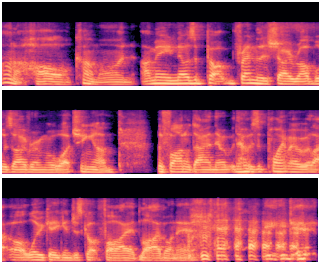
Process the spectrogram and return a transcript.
On a whole, come on. I mean, there was a friend of the show, Rob, was over and we we're watching um the final day, and there, there was a point where we were like, "Oh, Luke Egan just got fired live on air." He- he-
